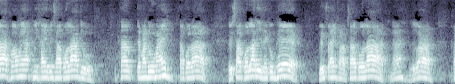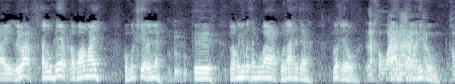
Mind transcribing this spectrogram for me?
ราชพร้อมไหมฮะมีใครเป็นชาวโคราชอยู่ ถ้าจะมาดูไหมชาวโคราช หรือชาวโคราชที่อยู่ในกรุงเทพหรือแฟนคลับชาวโคราชนะ หรือว่าใครหรือว่าชาวกรุงเทพเราพร้อมไหมผมก็เครียดแล้วเนี่ย คือเราไม่รู้ว่าท่านผู้ว่าโคราชท่านจะรวดเร็วแล้วเขาไวปานมากกาเลยมานิดนะคหรับนุ่มเขา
